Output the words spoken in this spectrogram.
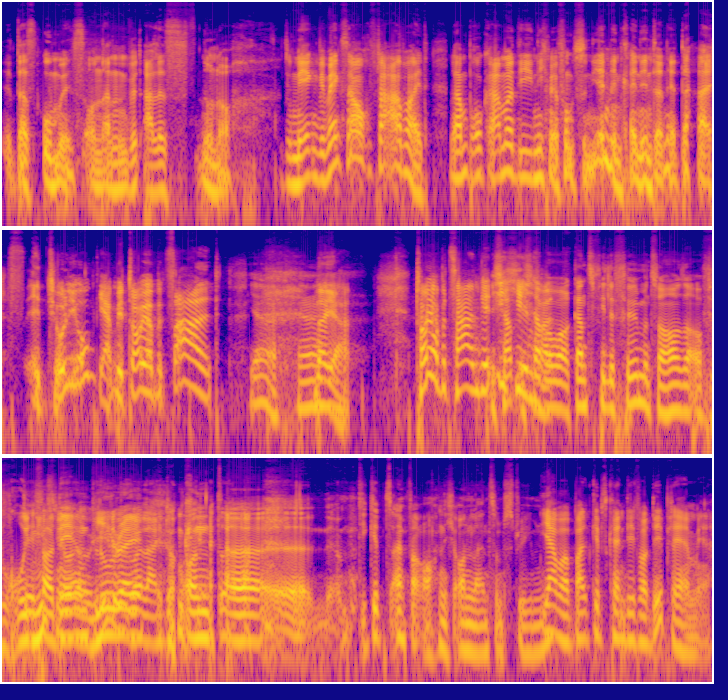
das um ist. Und dann wird alles nur noch. Du merken, wir merken es auch auf der Arbeit. Wir haben Programme, die nicht mehr funktionieren, wenn kein Internet da ist. Entschuldigung, die haben mir teuer bezahlt. ja, ja. Naja. Teuer bezahlen wir Ich ich habe ich hab jedenfalls. aber auch ganz viele Filme zu Hause auf DVD und Blu-ray und äh, die gibt es einfach auch nicht online zum Streamen. ja, aber bald gibt es keinen DVD-Player mehr.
